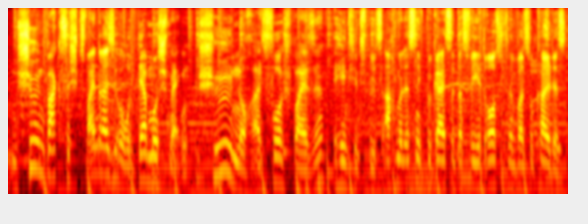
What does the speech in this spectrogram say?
einen schönen Backfisch, 32 Euro. Der muss schmecken. Schön noch als Vorspeise Hähnchenspieß. Ahmed ist nicht begeistert, dass wir hier draußen filmen, weil es so kalt ist.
